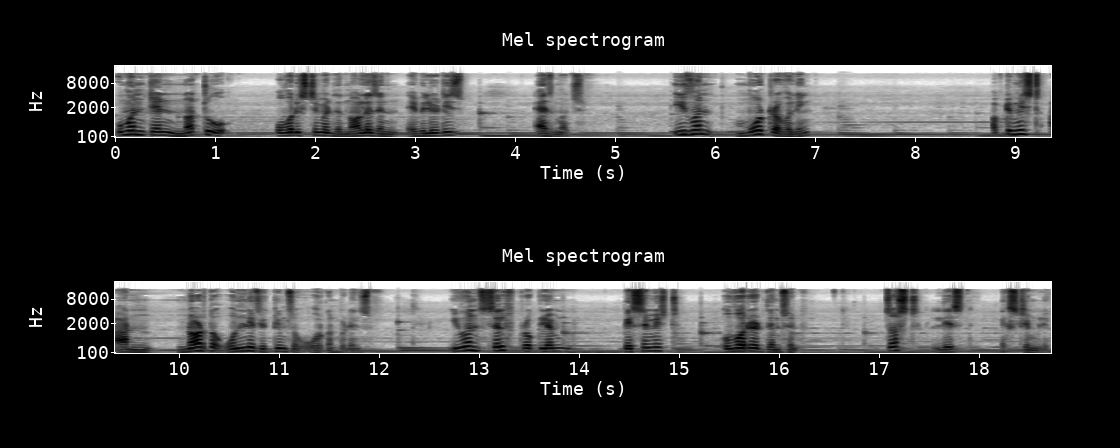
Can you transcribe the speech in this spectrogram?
Women tend not to overestimate their knowledge and abilities as much. Even more troubling, optimists are not the only victims of overconfidence. Even self proclaimed pessimists overrate themselves, just less extremely.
